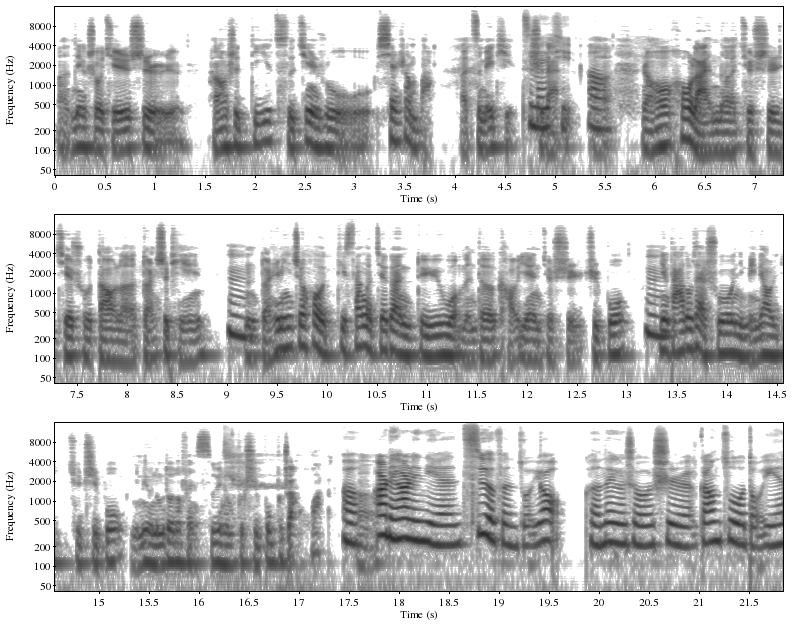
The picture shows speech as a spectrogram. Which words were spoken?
啊，那个时候其实是好像是第一次进入线上吧，啊，自媒体自媒体啊啊，然后后来呢，就是接触到了短视频，嗯，嗯短视频之后，第三个阶段对于我们的考验就是直播，嗯因为嗯大家都在说你们一定要去直播，你们有那么多的粉丝，为什么不直播不转化？嗯，二零二零年七月份左右，可能那个时候是刚做抖音，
